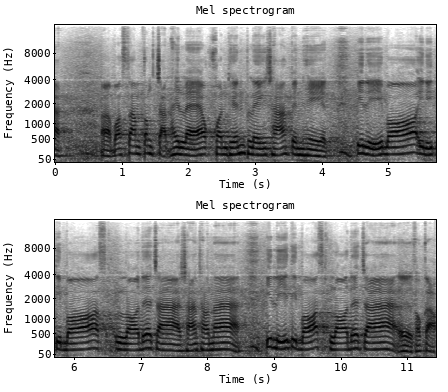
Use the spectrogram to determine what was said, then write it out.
าก ๆบอสตัมต้องจัดให้แล้ว คอนเทนต์เพลงช้างเป็นเหตุ อิหลีบอสอิหลีติบอสรอเดอร์จาช้างเท้าหน้าอิหลีติบอสรอเดอร์จาเออเขากล่าว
